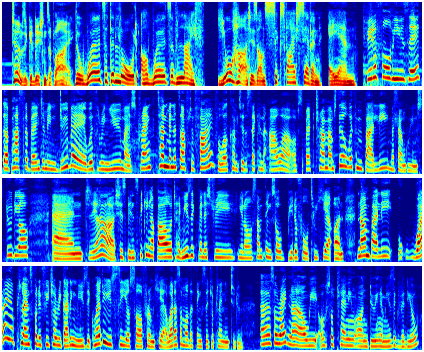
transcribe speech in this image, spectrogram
Terms and conditions apply. The words of the Lord are words of life. Your heart is on 657 AM. Beautiful music. Uh, Pastor Benjamin Dube with Renew My Strength. 10 minutes after 5. Welcome to the second hour of Spectrum. I'm still with Mbali Mahlangu in studio. And yeah, she's been speaking about her music ministry, you know, something so beautiful to hear on. Now, Mbali, what are your plans for the future regarding music? Where do you see yourself from here? What are some of the things that you're planning to do? Uh, so right now we're also planning on doing a music video.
